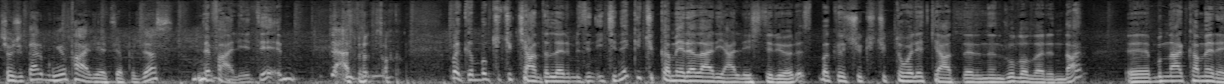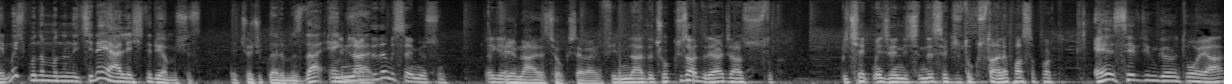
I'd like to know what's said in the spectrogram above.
Çocuklar bugün faaliyet yapacağız. Ne faaliyeti? Bakın bu küçük çantalarımızın içine küçük kameralar yerleştiriyoruz. Bakın şu küçük tuvalet kağıtlarının rulolarından e, bunlar kameraymış. Bunun bunun içine yerleştiriyormuşuz. E, çocuklarımız da en Filmlerde güzel. de mi sevmiyorsun? Ege? Filmlerde çok severim. Filmlerde çok güzeldir ya casusluk. Bir çekmecenin içinde 8-9 tane pasaport. En sevdiğim görüntü o ya.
